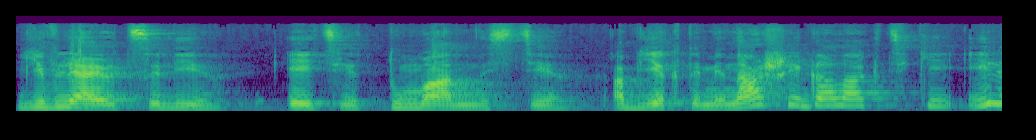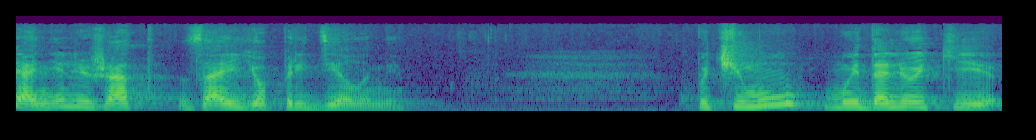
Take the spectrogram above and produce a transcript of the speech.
являются ли эти туманности объектами нашей галактики или они лежат за ее пределами. Почему мы далекие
